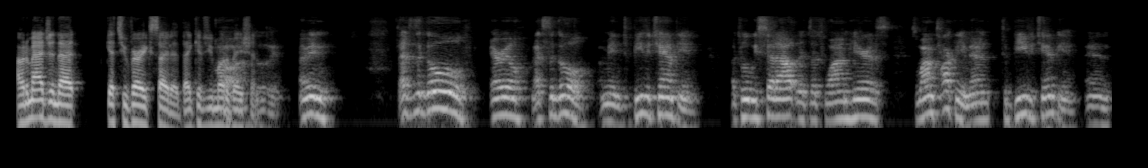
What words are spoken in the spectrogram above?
I would imagine that gets you very excited. That gives you oh, motivation. Oh, I mean, that's the goal, Ariel. That's the goal. I mean, to be the champion. That's what we set out. That's, that's why I'm here. That's, that's why I'm talking to you, man. To be the champion, and,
